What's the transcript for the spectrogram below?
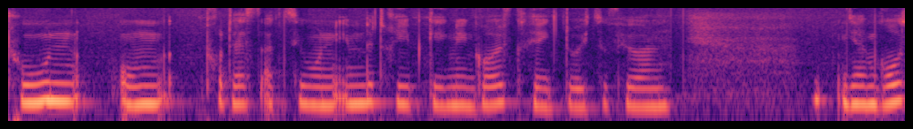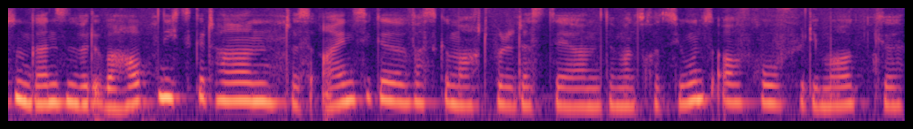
tun, um Protestaktionen im Betrieb gegen den Golfkrieg durchzuführen. Ja, im Großen und Ganzen wird überhaupt nichts getan. Das Einzige, was gemacht wurde, dass der Demonstrationsaufruf für die morgige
